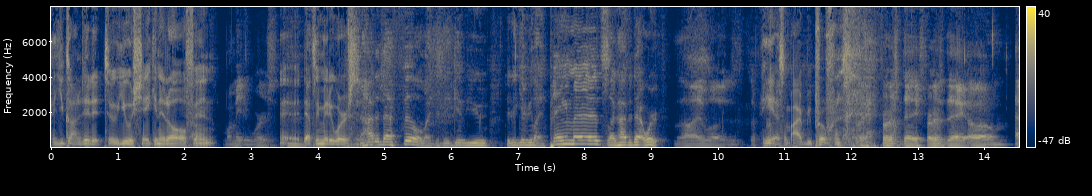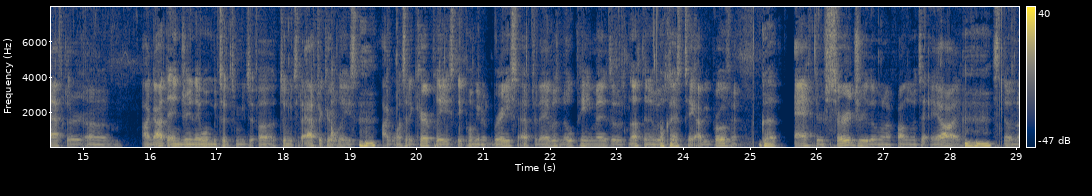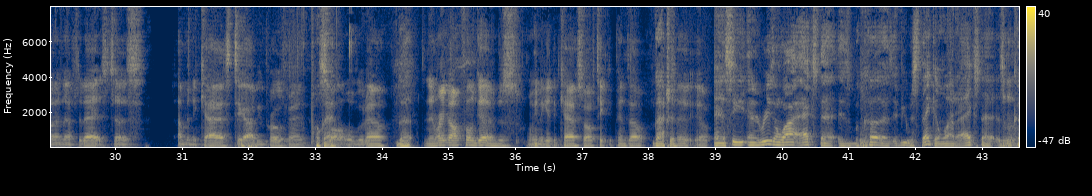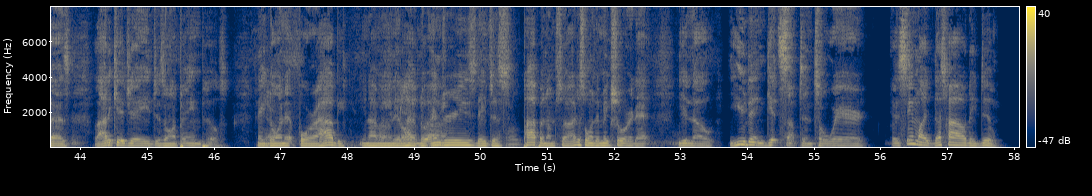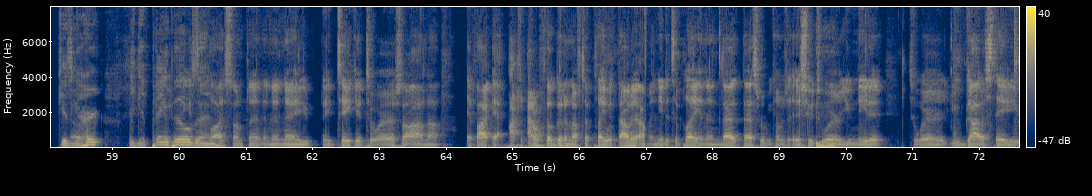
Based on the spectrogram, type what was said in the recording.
And you kind of did it too. You were shaking it off, and I made it worse. it definitely made it worst. How did that feel? Like, did they give you? Did they give you like pain meds? Like, how did that work? Nah, it was the first, He had some ibuprofen. first day. First day. Um, after um, I got the injury, and they went me took to me to uh took me to the aftercare place. Mm-hmm. I went to the care place. They put me in a brace. After that, it was no pain meds. It was nothing. It was Okay. just take ibuprofen. Good. After surgery, though, when I finally went to AI, Mm-hmm. still nothing after that. It's just I'm in the cast, take ibuprofen, Okay. swallow will go down. Good. And then right now I'm feeling good. I'm just waiting to get the cast off, take the pins out. Gotcha. It, yep. And see, and the reason why I asked that is because if you was thinking why I asked that is because a lot of kids your age is on pain pills. They doing it for a hobby. You know what I mean? They don't have no injuries. They just popping them. So I just wanted to make sure that, you know, you didn't get something to where it seemed like that's how they do. Kids get hurt, they get pain They- pills they can and supply something and then they they take it to where it's not, ah, nah, if I, I I don't feel good enough to play without it, I'm gonna need it to play, and then that that's where it becomes an issue Mm-hmm. to where you need it to where you gotta stay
